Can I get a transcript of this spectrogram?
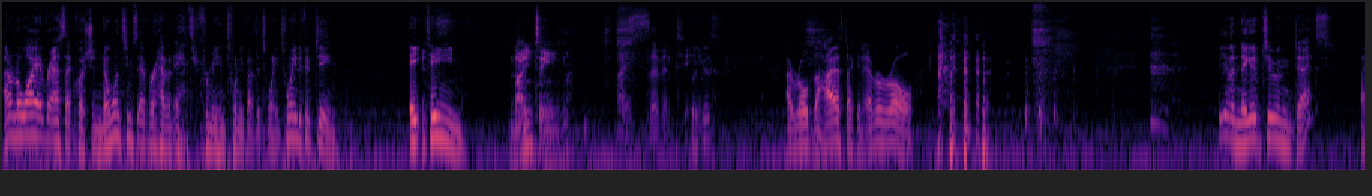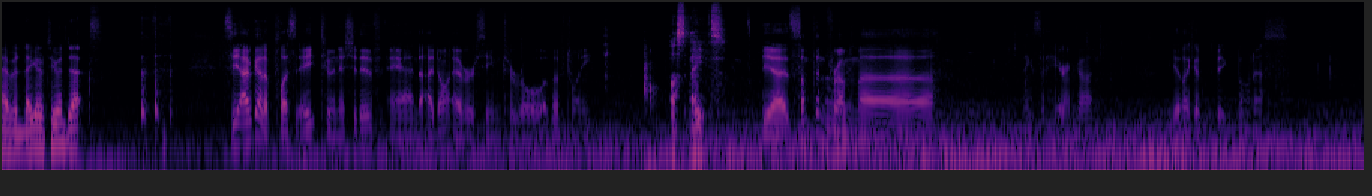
I don't know why I ever asked that question. No one seems to ever have an answer for me in twenty-five to twenty. Twenty to fifteen. 18. Nineteen. Nice. Seventeen. Lucas. I rolled the highest I can ever roll. You have a negative two in Dex. I have a negative 2 in dex. See, I've got a plus eight to initiative, and I don't ever seem to roll above twenty. Plus eight. Yeah, it's something from uh, I think it's the Harengon. You get like a big bonus.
